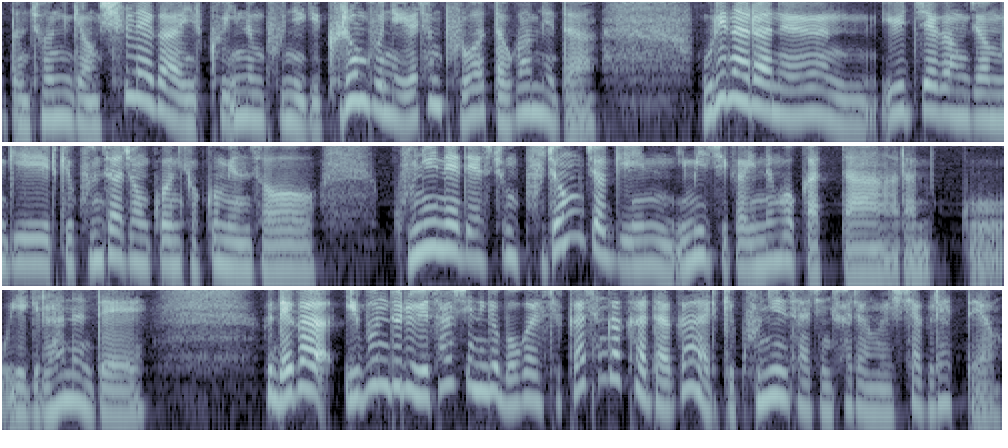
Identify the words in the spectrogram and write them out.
어떤 존경, 신뢰가 이렇게 있는 분위기, 그런 분위기가 참 부러웠다고 합니다. 우리나라는 일제강점기 이렇게 군사정권 겪으면서 군인에 대해서 좀 부정적인 이미지가 있는 것 같다라고 얘기를 하는데 내가 이분들을 위해서 할 수 있는 게 뭐가 있을까 생각하다가 이렇게 군인 사진 촬영을 시작을 했대요.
